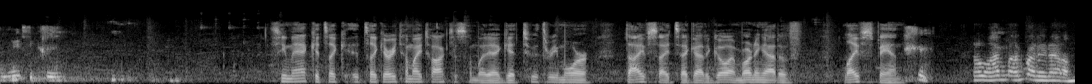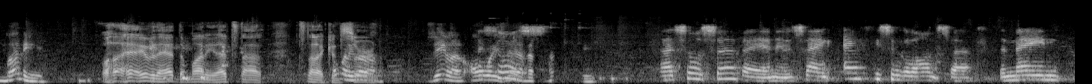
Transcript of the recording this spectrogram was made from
Really cool. See, Mac, it's like it's like every time I talk to somebody, I get two or three more dive sites I got to go. I'm running out of lifespan. Oh, I'm, I'm running out of money. Well, I haven't had the money. That's not. It's not a concern. Zealand always saw have I saw a survey and it was saying every single answer, the main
